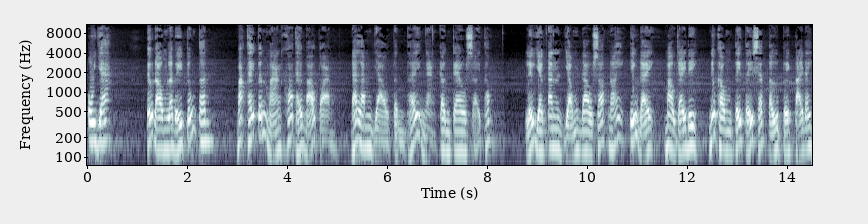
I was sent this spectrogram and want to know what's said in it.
ôi da, tiểu đồng lại bị trúng tên, mắt thấy tính mạng khó thể bảo toàn, đã lâm vào tình thế ngàn cân treo sợi tóc. Liễu giật anh giọng đau xót nói, Yến đệ, mau chạy đi, nếu không tỷ tỷ sẽ tự tuyệt tại đây.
